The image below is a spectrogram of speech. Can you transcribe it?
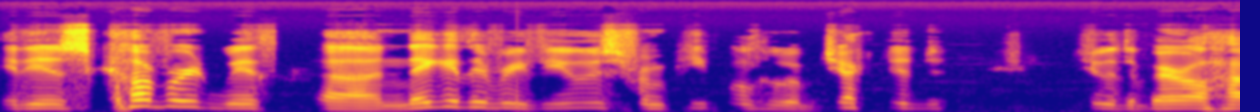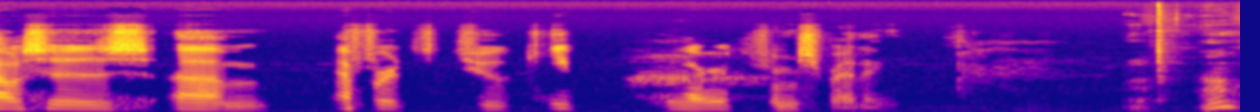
It is covered with uh, negative reviews from people who objected to the Barrel House's um, efforts to keep the virus from spreading. Oh.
